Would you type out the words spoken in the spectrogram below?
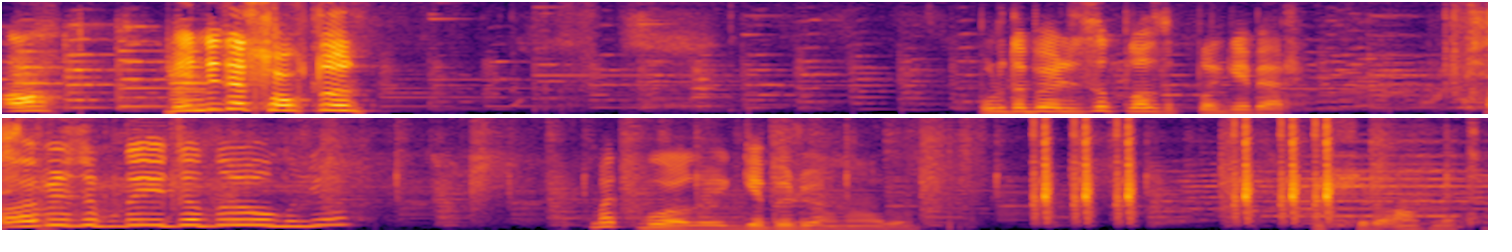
Ah! Beni de soktun. Burada böyle zıpla zıpla geber. Abi zıplayınca ne oluyor? Bak bu oluyor. Geberiyorsun abi. Bir sürü Ahmet'i.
